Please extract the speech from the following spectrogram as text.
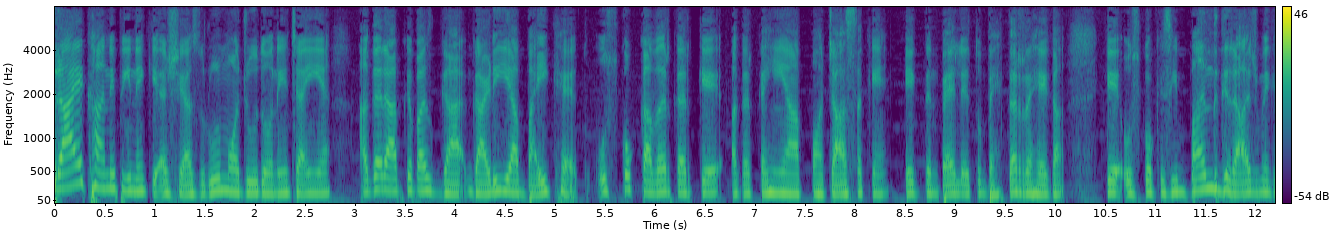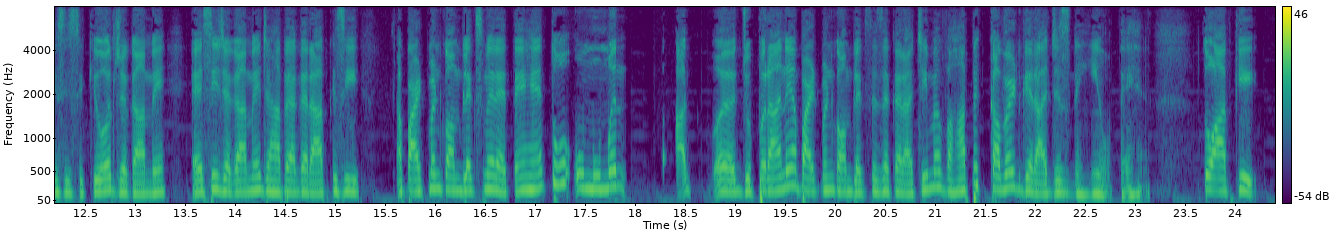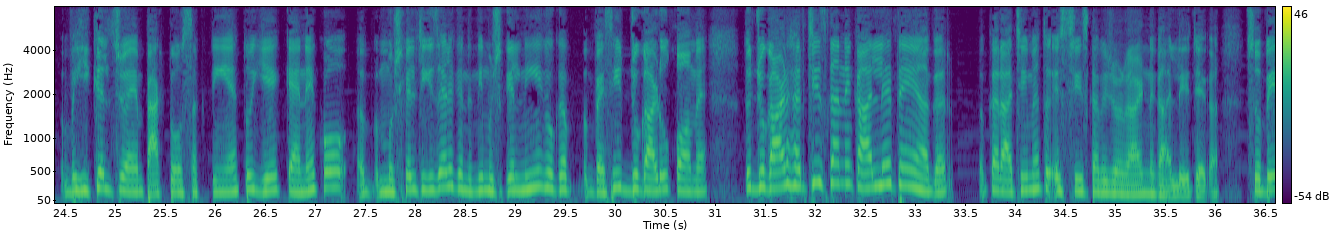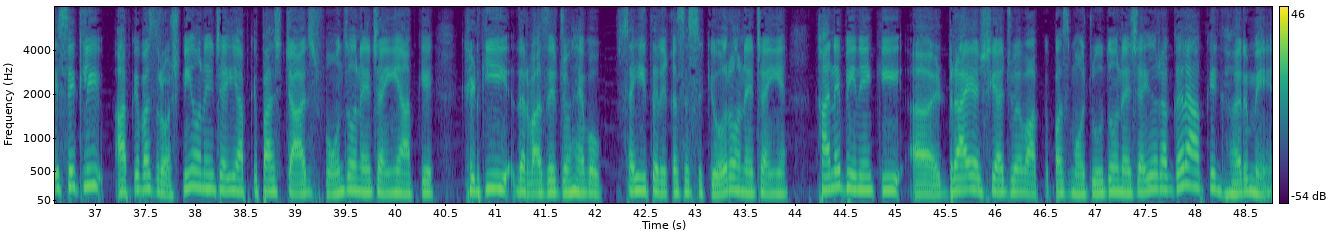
ड्राई खाने पीने की अशिया ज़रूर मौजूद होनी चाहिए अगर आपके पास गा, गाड़ी या बाइक है तो उसको कवर करके अगर कहीं आप पहुंचा सकें एक दिन पहले तो बेहतर रहेगा कि उसको किसी बंद गराज में किसी सिक्योर जगह में ऐसी जगह में जहाँ पे अगर आप किसी अपार्टमेंट कॉम्प्लेक्स में रहते हैं तो उमूमन जो पुराने अपार्टमेंट कॉम्प्लेक्सेस है कराची में वहां पे कवर्ड गराजेज नहीं होते हैं तो आपकी व्हीकल्स जो है इम्पैक्ट हो सकती हैं तो ये कहने को मुश्किल चीज़ है लेकिन इतनी मुश्किल नहीं है क्योंकि वैसे ही जुगाड़ू कौम है तो जुगाड़ हर चीज़ का निकाल लेते हैं अगर कराची में तो इस चीज़ का भी जुगाड़ निकाल लीजिएगा सो बेसिकली आपके पास रोशनी होनी चाहिए आपके पास चार्ज फोन होने चाहिए आपके खिड़की दरवाजे जो हैं वो सही तरीके से सिक्योर होने चाहिए खाने पीने की ड्राई अशिया जो है वो आपके पास मौजूद होने चाहिए और अगर आपके घर में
